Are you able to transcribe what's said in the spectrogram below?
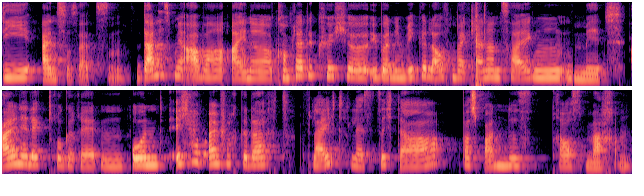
die einzusetzen. Dann ist mir aber eine komplette Küche über den Weg gelaufen bei Kleinanzeigen mit allen Elektrogeräten und ich habe einfach gedacht, vielleicht lässt sich da was Spannendes draus machen.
